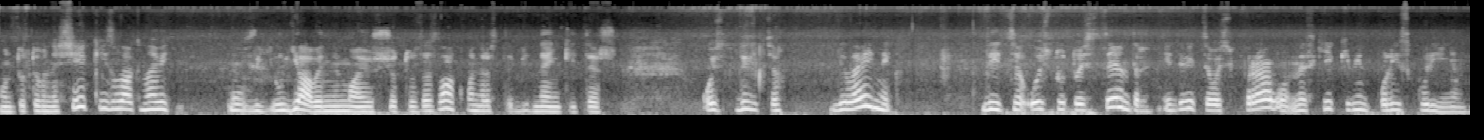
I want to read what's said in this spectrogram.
Вон тут у мене ще якийсь злак, навіть уяви не маю, що то за злак, у росте бідненький теж. Ось дивіться, лілейник. Дивіться, ось тут ось центр, і дивіться, ось вправо, наскільки він поліз корінням.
